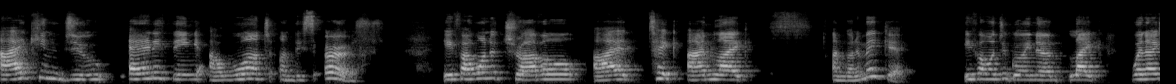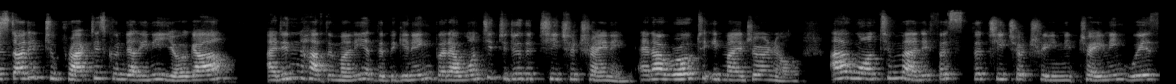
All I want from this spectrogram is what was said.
I can do anything I want on this earth. If I want to travel, I take, I'm like, I'm going to make it. If I want to go in a, like, when I started to practice Kundalini yoga, I didn't have the money at the beginning, but I wanted to do the teacher training. And I wrote in my journal, I want to manifest the teacher train- training with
